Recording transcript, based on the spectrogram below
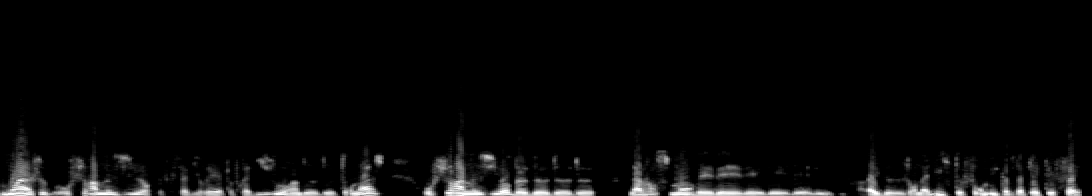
moi, je, au fur et à mesure, parce que ça a duré à peu près dix jours hein, de, de tournage, au fur et à mesure de, l'avancement du travail de journaliste fourmi comme ça qui a été fait,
